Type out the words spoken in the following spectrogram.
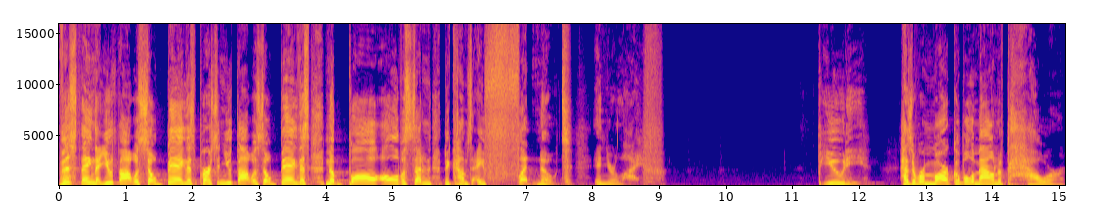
this thing that you thought was so big, this person you thought was so big, this Nabal, all of a sudden becomes a footnote in your life. Beauty has a remarkable amount of power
